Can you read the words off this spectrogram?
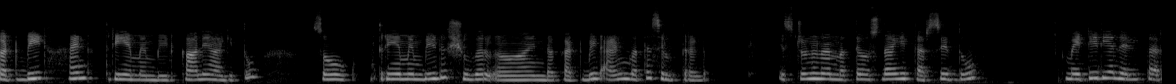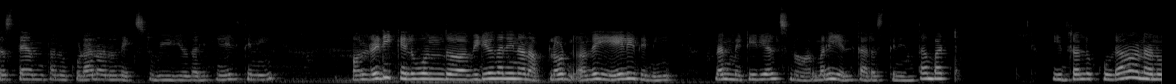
cut bead and three M M bead ಖಾಲಿ ಆಗಿತ್ತು. So three M M bead sugar and cut bead and ಮತ್ತು ಸಿಲ್ಕ್ ಥ್ರೆಡ್ ಇಷ್ಟನ್ನು ನಾನು ಮತ್ತೆ ಹೊಸದಾಗಿ ತರಿಸಿದ್ದು. ಮೆಟೀರಿಯಲ್ ಎಲ್ಲಿ ತರಿಸ್ದೆ ಅಂತಲೂ ಕೂಡ ನಾನು ನೆಕ್ಸ್ಟ್ ವೀಡಿಯೋದಲ್ಲಿ ಹೇಳ್ತೀನಿ. ಆಲ್ರೆಡಿ ಕೆಲವೊಂದು ವಿಡಿಯೋದಲ್ಲಿ ನಾನು ಅಪ್ಲೋಡ್ ಅಂದರೆ ಹೇಳಿದ್ದೀನಿ ನಾನು ಮೆಟೀರಿಯಲ್ಸ್ ನಾರ್ಮಲಿ ಎಲ್ಲಿ ತರಿಸ್ತೀನಿ ಅಂತ ಬಟ್ ಇದರಲ್ಲೂ ಕೂಡ ನಾನು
